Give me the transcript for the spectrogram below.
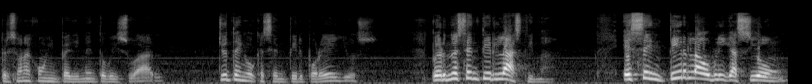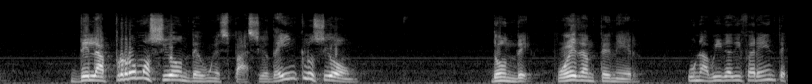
personas con impedimento visual. Yo tengo que sentir por ellos. Pero no es sentir lástima, es sentir la obligación de la promoción de un espacio de inclusión donde puedan tener una vida diferente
